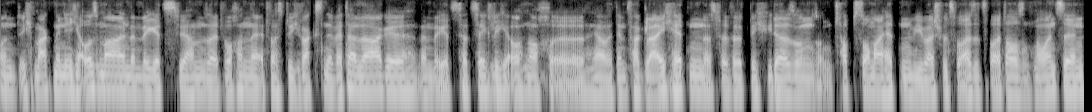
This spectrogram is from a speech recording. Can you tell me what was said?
Und ich mag mir nicht ausmalen, wenn wir jetzt, wir haben seit Wochen eine etwas durchwachsene Wetterlage, wenn wir jetzt tatsächlich auch noch äh, ja, den Vergleich hätten, dass wir wirklich wieder so einen, so einen Top-Sommer hätten, wie beispielsweise 2019,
